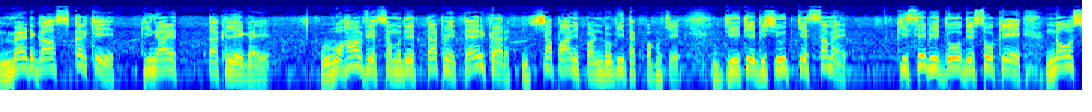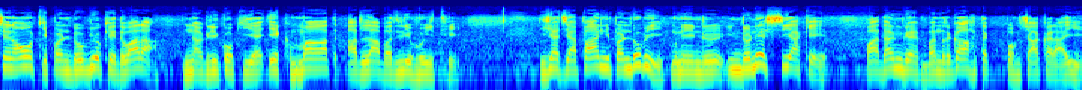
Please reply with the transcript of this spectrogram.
मेडगास्कर के किनारे तक ले गए। वहाँ वे समुद्री तट में तैरकर जापानी पनडुब्बी तक पहुँचे। द्वितीय विश्व युद्ध के समय, किसी भी दो देशों के नौसेनाओं की पनडुब्बियों के द्वारा नागरिकों की यह एकमात्र अदला बदली हुई थी। यह जापानी पनडुब्बी उन्हें इंडोनेशिया के पादंग बंदरगाह तक पहुंचाकर आई।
